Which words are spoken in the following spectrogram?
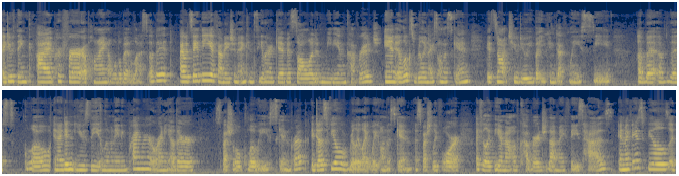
I do think I prefer applying a little bit less of it. I would say the foundation and concealer give a solid medium coverage and it looks really nice on the skin. It's not too dewy, but you can definitely see a bit of this glow. And I didn't use the illuminating primer or any other special glowy skin prep. It does feel really lightweight on the skin, especially for I feel like the amount of coverage that my face has. And my face feels a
